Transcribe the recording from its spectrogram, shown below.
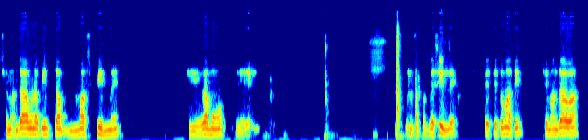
se mandaba una pinta más firme, que digamos, eh, por decirle, este tomate se mandaba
